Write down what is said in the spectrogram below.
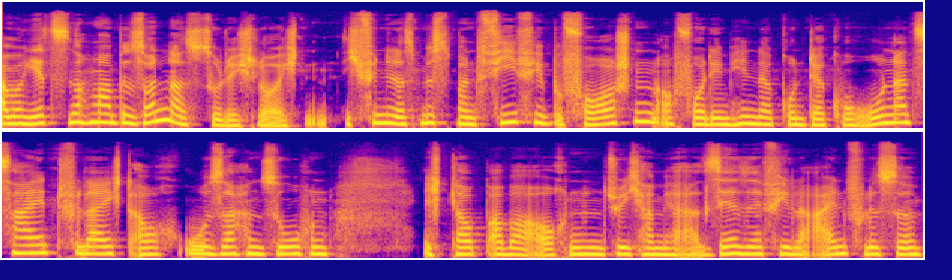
aber jetzt nochmal besonders zu durchleuchten. Ich finde, das müsste man viel, viel beforschen, auch vor dem Hintergrund der Corona-Zeit vielleicht auch Ursachen suchen. Ich glaube aber auch, natürlich haben wir sehr, sehr viele Einflüsse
